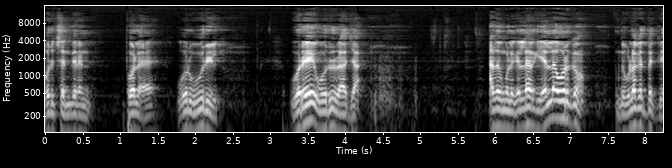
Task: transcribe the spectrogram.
ஒரு சந்திரன் போல் ஒரு ஊரில் ஒரே ஒரு ராஜா. அது உங்களுக்கு எல்லாருக்கும் எல்லா ஊருக்கும் இந்த உலகத்துக்கு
